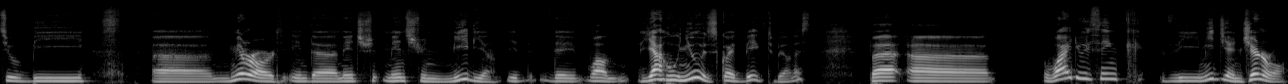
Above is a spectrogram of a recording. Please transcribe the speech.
to be uh, mirrored in the main- mainstream media. It, they well, Yahoo News is quite big to be honest, but uh, why do you think the media in general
